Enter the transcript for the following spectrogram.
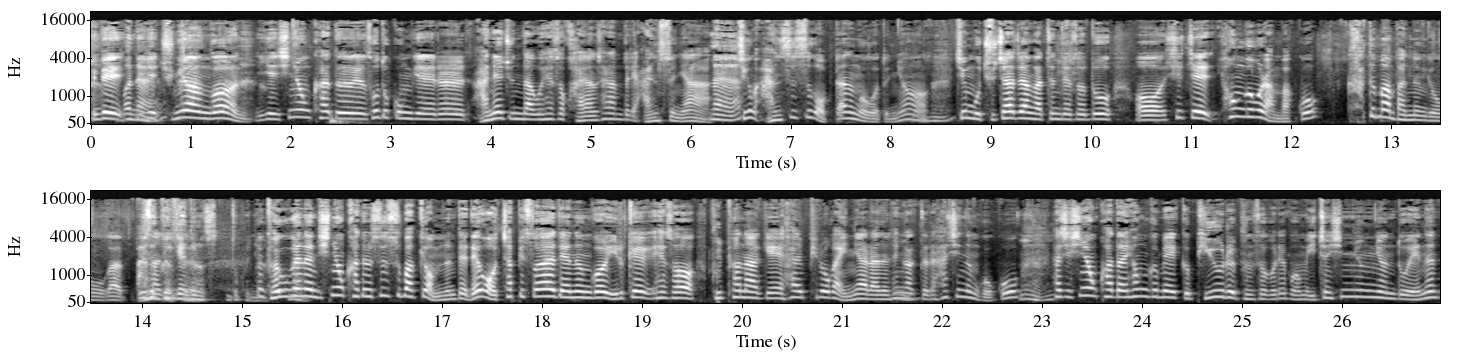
근데 어, 네. 이게 중요한 건 이게 신용카드 소득공제를 안 해준다고 해서 과연 사람들이 안 쓰냐? 네. 지금 안 쓸 수가 없다는 거거든요. 지금 뭐 주차장 같은 데서도 어 실제 현금을 안 받고 카드만 받는 경우가 많아졌어요. 그게 늘었군요. 그러니까 결국에는 신용카드를 쓸 수밖에 없는데 내가 어차피 써야 되는 걸 이렇게 해서 불편하게 할 필요가 있냐라는 생각들을 하시는 거고 음. 사실 신용카드 현금의 그 비율을 분석을 해보면 2016년도에는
